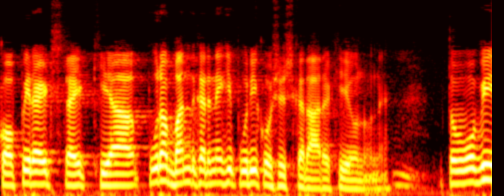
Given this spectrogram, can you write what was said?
कॉपीराइट स्ट्राइक किया पूरा बंद करने की पूरी कोशिश करा रखी है उन्होंने तो वो भी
